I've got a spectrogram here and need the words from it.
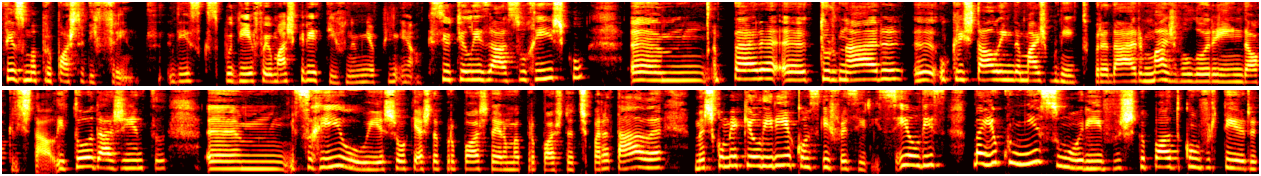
fez uma proposta diferente. Disse que se podia, foi o mais criativo, na minha opinião, que se utilizasse o risco um, para uh, tornar uh, o cristal ainda mais bonito, para dar mais valor ainda ao cristal. E toda a gente um, se riu e achou que esta proposta era uma proposta disparatada, mas como é que ele iria conseguir fazer isso? E ele disse: Bem, eu conheço um ourives que pode converter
